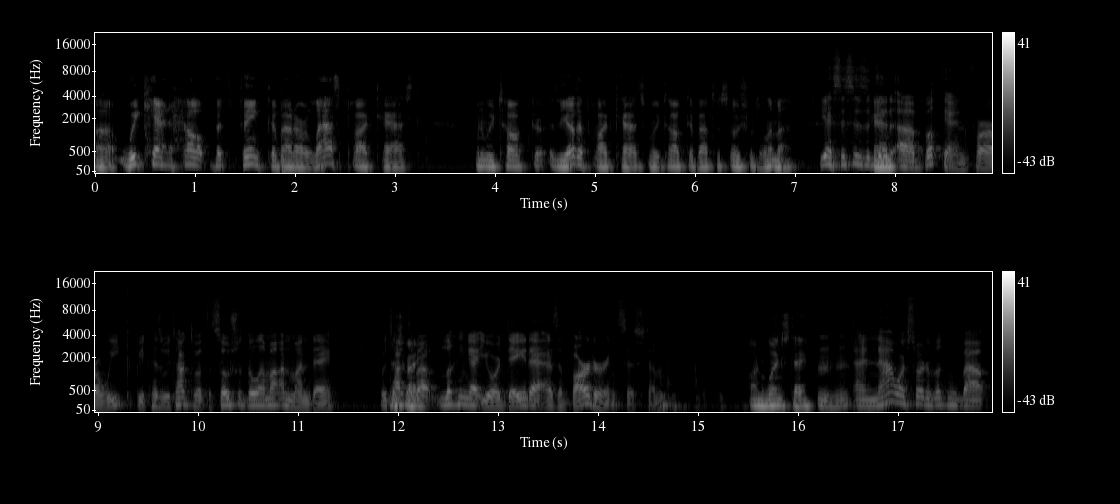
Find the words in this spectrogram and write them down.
uh, we can't help but think about our last podcast when we talked the other podcast when we talked about the social dilemma. Yes, this is a good uh, bookend for our week because we talked about the social dilemma on Monday. We talked right. about looking at your data as a bartering system on Wednesday, mm-hmm. and now we're sort of looking about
